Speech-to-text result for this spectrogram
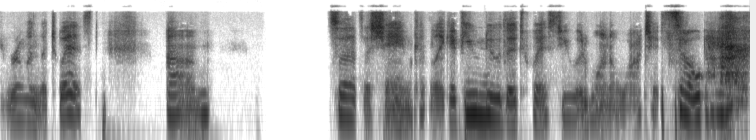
Watch ruin the twist. Um, so that's a shame because like if you knew the twist, you would want to watch it so bad.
